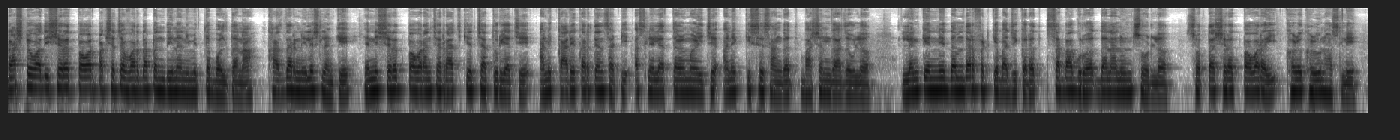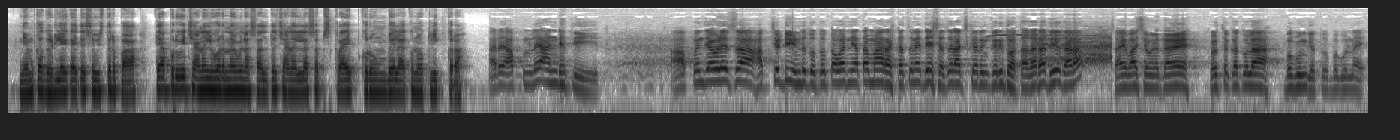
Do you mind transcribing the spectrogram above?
राष्ट्रवादी शरद पवार पक्षाच्या वर्धापन दिनानिमित्त बोलताना खासदार निलेश लंके यांनी शरद पवारांच्या राजकीय चातुर्याचे आणि कार्यकर्त्यांसाठी असलेल्या तळमळीचे अनेक किस्से सांगत भाषण गाजवलं. लंकेंनी दमदार फटकेबाजी करत सभागृह दणानून सोडलं. स्वतः शरद पवारही खळखळून हसले. नेमकं घडलंय काय ते सविस्तर पहा. त्यापूर्वी चॅनलवर नवीन असाल तर चॅनलला सबस्क्राईब करून बेल आयकॉनवर क्लिक करा. अरे आपण लय अंड्यात येत आपण ज्या वेळेस हापचड्डी हिंडत होतो तवानी आता महाराष्ट्राचं नाही देशाचं राजकारण करीत होता. जरा धीर दारा साहेब असे म्हणत आहे. कळतं का तुला? बघून घेतो बघून नाही.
